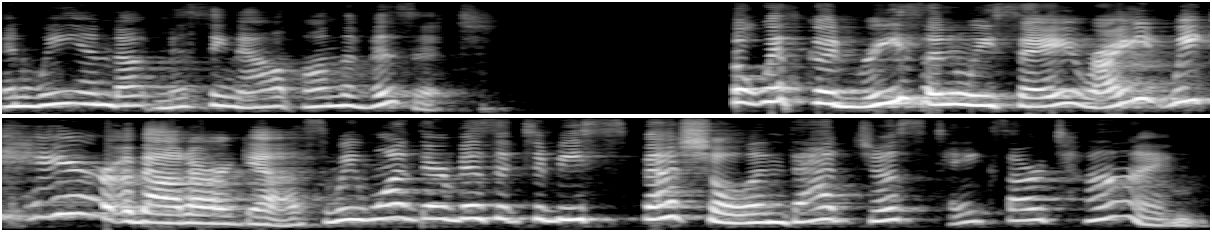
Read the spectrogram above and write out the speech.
and we end up missing out on the visit. But with good reason, we say, right? We care about our guests. We want their visit to be special, and that just takes our time.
